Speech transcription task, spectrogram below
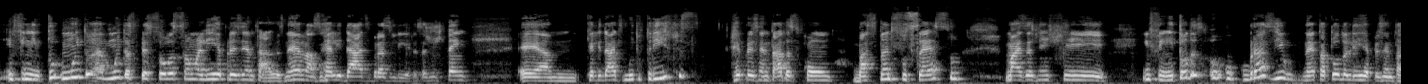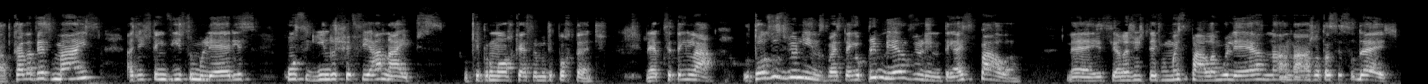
enfim, tu, muito, muitas pessoas são ali representadas, né, nas realidades brasileiras. A gente tem é, realidades muito tristes, representadas com bastante sucesso, mas a gente enfim, todas, o, o Brasil, né, tá todo ali representado. Cada vez mais a gente tem visto mulheres conseguindo chefiar naipes, o que para uma orquestra é muito importante, né? Porque você tem lá o, todos os violinos, mas tem o primeiro violino, tem a espala, né? Esse ano a gente teve uma espala mulher na, na JC Sudeste.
